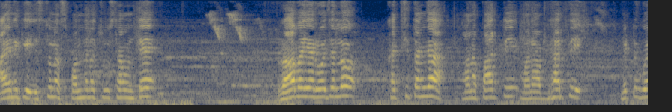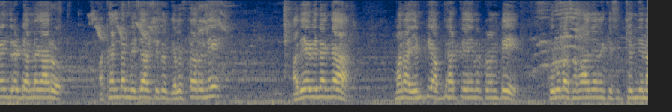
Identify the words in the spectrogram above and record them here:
ఆయనకి ఇస్తున్న స్పందన చూస్తూ ఉంటే రాబోయే రోజుల్లో ఖచ్చితంగా మన పార్టీ మన అభ్యర్థి మిట్టు గోవిందరెడ్డి అన్నగారు అఖండ మెజార్టీతో గెలుస్తారని అదేవిధంగా మన ఎంపీ అభ్యర్థి అయినటువంటి కురుమ సమాజానికి చెందిన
